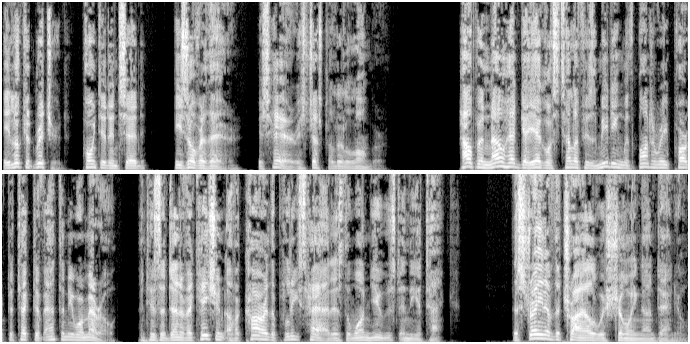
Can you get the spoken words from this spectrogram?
he looked at Richard, pointed, and said, He's over there. His hair is just a little longer. Halpin now had Gallegos tell of his meeting with Monterey Park Detective Anthony Romero and his identification of a car the police had as the one used in the attack. The strain of the trial was showing on Daniel.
